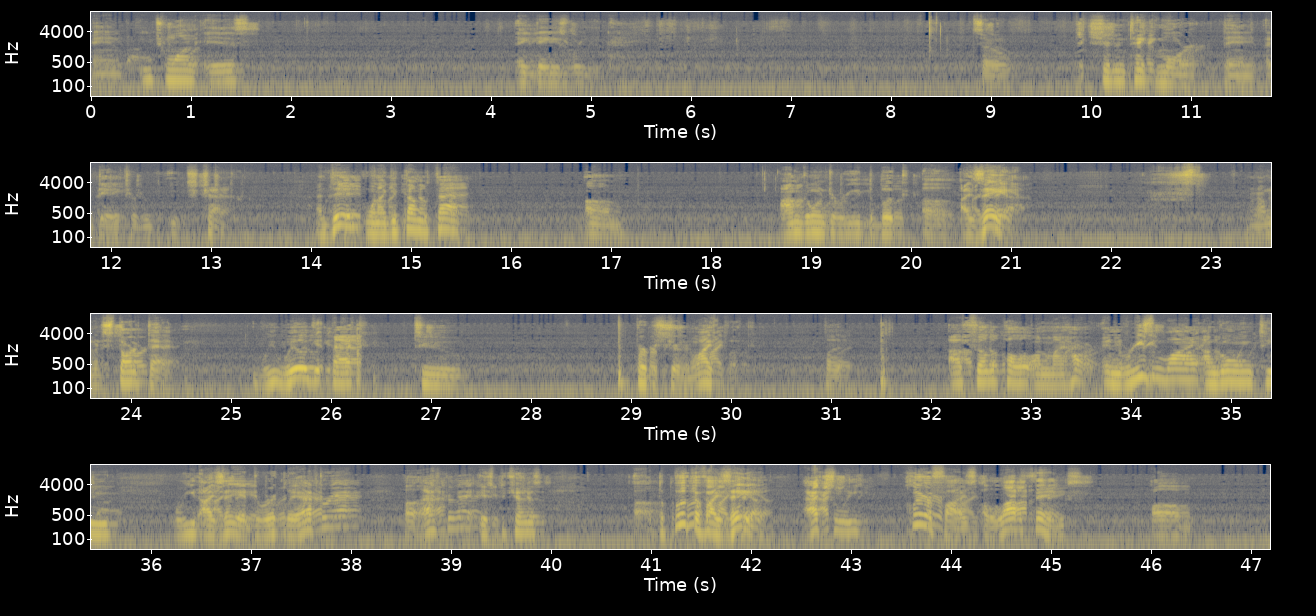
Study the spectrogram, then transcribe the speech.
and each one is a day's read. So it shouldn't take more than a day to read each chapter. And then when I get done with that, um, I'm going to read the book of Isaiah. And I'm going to start that. We will get back to Purpose Driven Life book. But I felt a pull on my heart. And the reason why I'm going to read Isaiah directly after that, uh, after that is because uh, the book of Isaiah actually clarifies a lot of things um,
